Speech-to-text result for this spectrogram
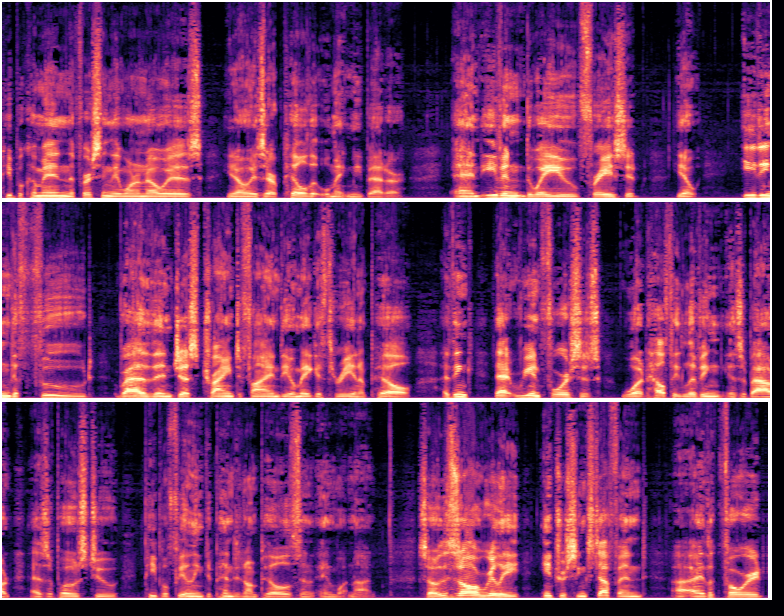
people come in. The first thing they want to know is, you know, is there a pill that will make me better? And even the way you phrased it, you know, eating the food rather than just trying to find the omega 3 in a pill. I think that reinforces what healthy living is about as opposed to people feeling dependent on pills and, and whatnot. So, this is all really interesting stuff, and uh, I look forward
